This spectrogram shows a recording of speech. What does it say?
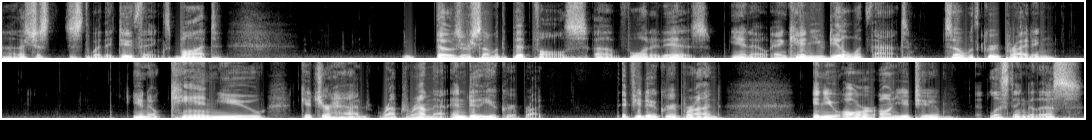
Uh, that's just just the way they do things. But those are some of the pitfalls of what it is. You know, and can you deal with that? So with group riding, you know, can you get your head wrapped around that and do you group ride? If you do group ride and you are on YouTube listening to this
